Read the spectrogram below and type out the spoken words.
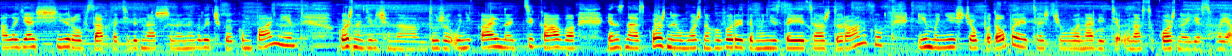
Але я щиро в захваті від нашої невеличкої компанії. Кожна дівчина дуже унікальна, цікава. Я не знаю, з кожною можна говорити, мені здається, аж до ранку. І мені що подобається, що навіть у нас у кожної є своя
